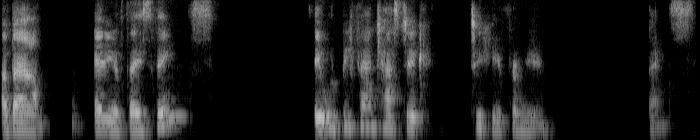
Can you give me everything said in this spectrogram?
about any of these things, it would be fantastic to hear from you. Thanks.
